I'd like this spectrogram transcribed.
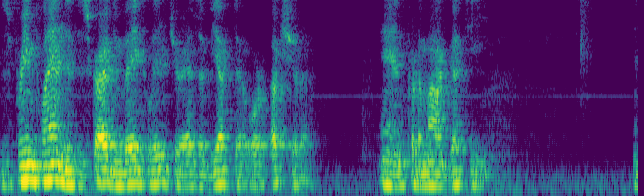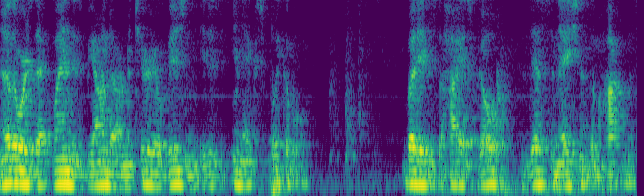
The supreme planet is described in Vedic literature as a Avyakta or Akshara and Paramagati. In other words, that planet is beyond our material vision. It is inexplicable. But it is the highest goal, the destination of the Mahatmas,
